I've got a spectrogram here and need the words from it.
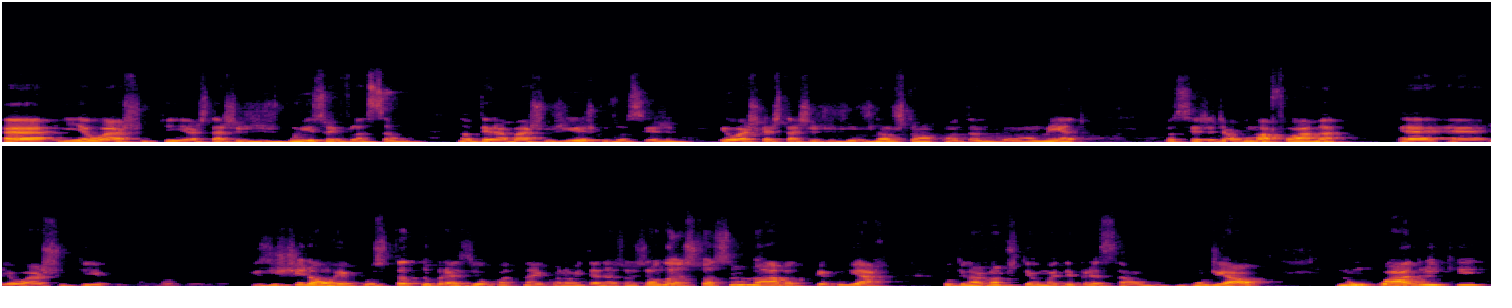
ah, e eu acho que as taxas de com isso a inflação não terá baixos riscos, ou seja, eu acho que as taxas de juros não estão apontando para um aumento, ou seja, de alguma forma, é, é, eu acho que existirão recursos, tanto no Brasil quanto na economia internacional. Isso é uma situação nova, peculiar, porque nós vamos ter uma depressão mundial num quadro em que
